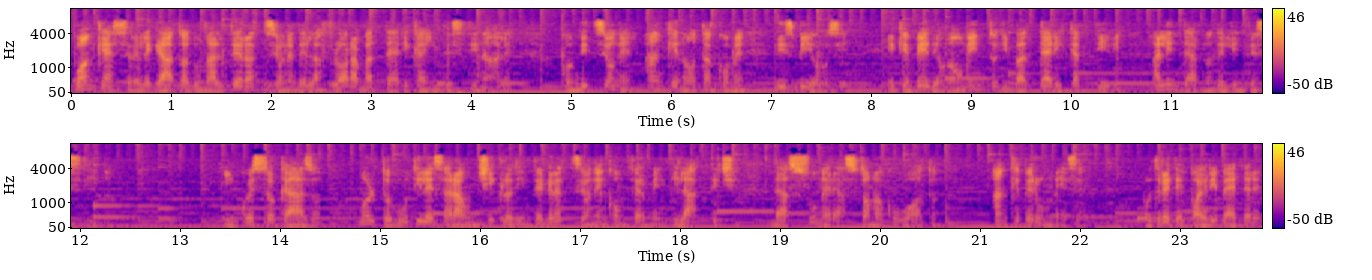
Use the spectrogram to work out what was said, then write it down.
può anche essere legato ad un'alterazione della flora batterica intestinale, condizione anche nota come disbiosi e che vede un aumento di batteri cattivi all'interno dell'intestino. In questo caso molto utile sarà un ciclo di integrazione con fermenti lattici, da assumere a stomaco vuoto anche per un mese. Potrete poi ripetere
